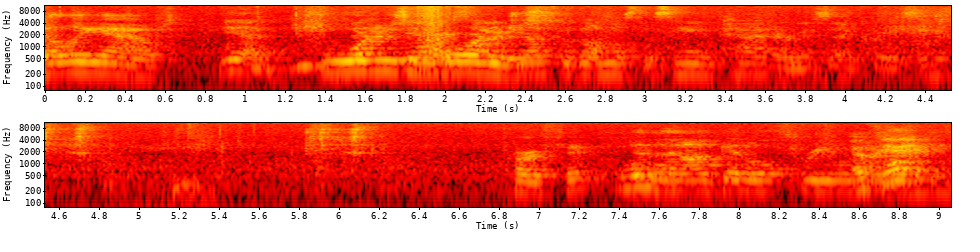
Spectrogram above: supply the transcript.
belly out. Yeah. Waters and Yeah, waters. dressed with almost the same pattern, isn't that crazy? Perfect. And then I'll get all three when we're Okay. ready.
